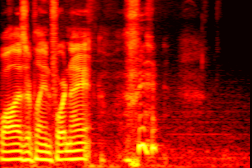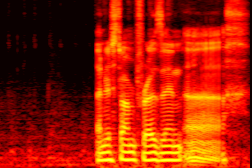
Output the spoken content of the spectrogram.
Wallers are playing Fortnite. Thunderstorm frozen. Ugh.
